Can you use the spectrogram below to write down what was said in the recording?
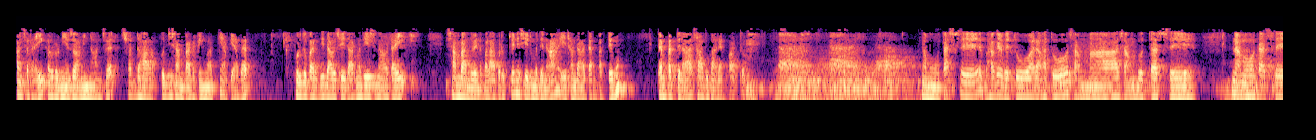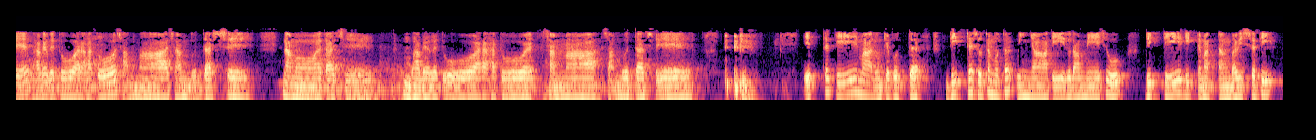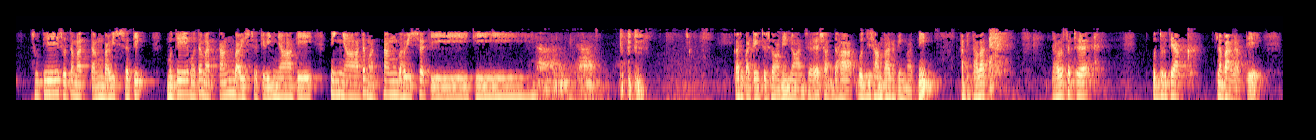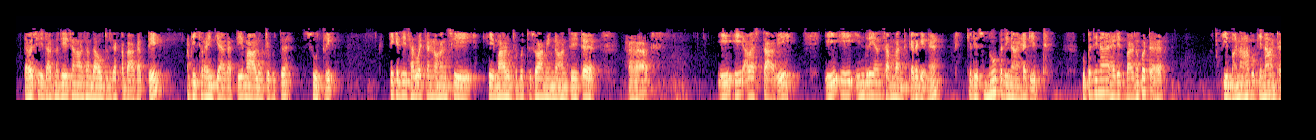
අවසරයි ගෞරවනීය ස්වාමීන් වහන්සේ. ශ්‍රද්ධා බුද්ධ සම්පන්න පින්වත්නි අපි අද පුරුදු පරිදි දවසේ ධර්ම දේශනාවටයි සම්බන්ධ වෙන්න බලාපොරොත්තු වෙන්නේ. සියලුම දෙනා ඒ සඳහා tempත් වෙමු. tempත් වෙලා සාදුකාරයක් පාත්වමු නමෝ තස්සේ භගවතු වරහතෝ සම්මා සම්බුද්දස්සේ. නමෝ තස්සේ භගවතු වරහතෝ සම්මා සම්බුද්දස්සේ නමෝ තස්සේ භගවතු වරහතෝ සම්මා සම්බුද්දස්සේ ඉත්තේ මාළුන්ගේ පුත්ත දිට්ඨ සුත මුත විඤ්ඤාති සුධම්මේසු දිත්තේ දිත්තමත්තං භවිස්සති සුතේ සුතමත්තං භවිස්සති මුතේ මුත මත්තං භවිෂ්‍යති විඤ්ඤාති විඤ්ඤාත මත්තං භවිෂ්‍යති තී. කරුකටේතු ස්වාමීන් වහන්සේ ශ්‍රද්ධා බුද්ධ සම්පන්න පින්වත්නි අපි තවත් දවසට උද්දෘතයක් ලබා ගත්තේ දවසේ ධර්ම දේශනාව සඳහා උද්දෘතයක් ලබා ගත්තේ අපි ඉස්සරහින් තියාගත්තේ මාළුක්‍ය පුත්‍ර සූත්‍රය. ඒකදී සරුවචන් වහන්සේ මේ මාළුක්‍ය පුත්තු ස්වාමීන් වහන්සේට ඒ ඒ අවස්ථාවේ ඒ ඒ ඉන්ද්‍රියන් සම්බන්ධ කරගෙන කෙලස් නූපදිනා හැටිත් උපදිනා හැටිත් බලනකොට මේ බණ අහපු කෙනාට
